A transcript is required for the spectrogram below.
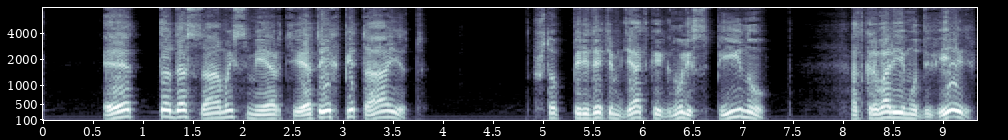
— это до самой смерти, это их питает. Чтоб перед этим дядькой гнули спину, открывали ему дверь,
